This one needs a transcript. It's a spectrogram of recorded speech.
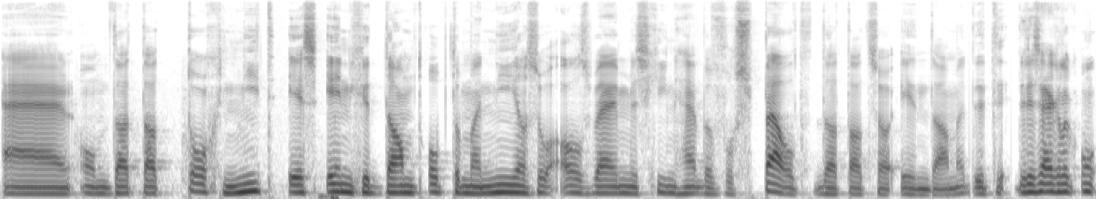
En omdat dat toch niet is ingedamd op de manier zoals wij misschien hebben voorspeld dat dat zou indammen. Dit, dit is eigenlijk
